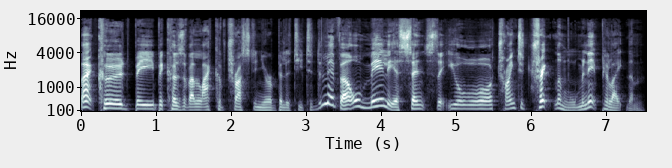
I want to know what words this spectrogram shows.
That could be because of a lack of trust in your ability to deliver, or merely a sense that you're trying to trick them or manipulate them.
